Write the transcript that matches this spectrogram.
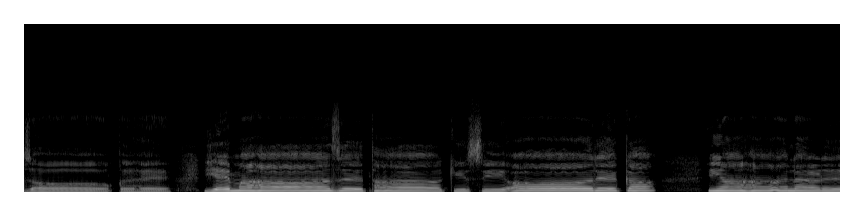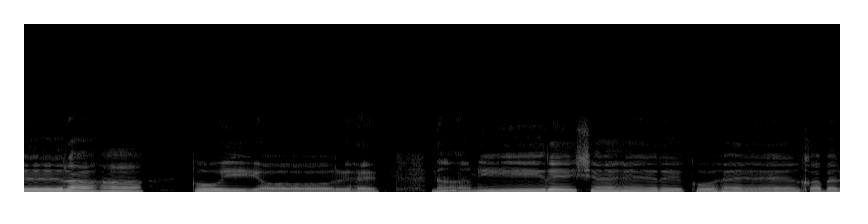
ذوق ہے۔ یہ محاذ تھا کسی اور کا۔ یہاں لڑ رہا کوئی اور ہے۔ نہ امیر شہر کو ہے خبر۔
